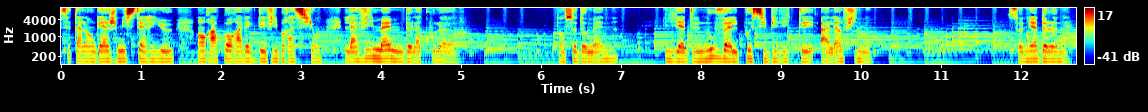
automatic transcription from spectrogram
C'est un langage mystérieux en rapport avec des vibrations, la vie même de la couleur. Dans ce domaine, il y a de nouvelles possibilités à l'infini. Sonia Delaunay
